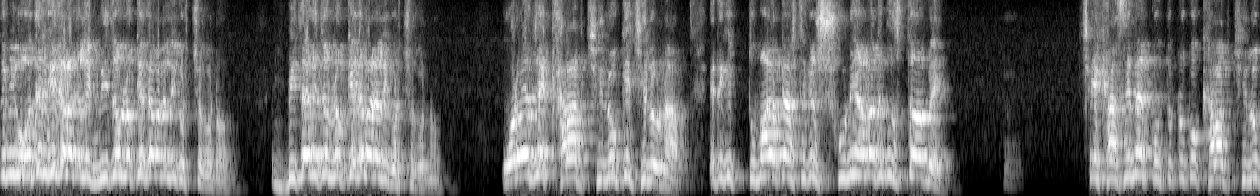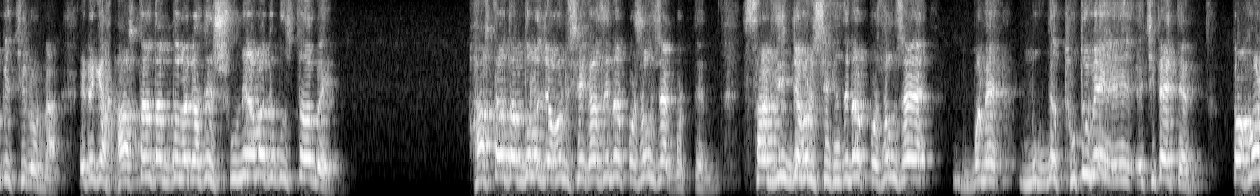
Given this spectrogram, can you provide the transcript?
তুমি ওদেরকে গালাগালি, মৃত লোককে গালাগালি করছ কেন? বিতাড়িত লোককে গালাগালি করছ কেন? ওরা যে খারাপ ছিল কি ছিল না, এটা কি তোমার কাছ থেকে শুনে আমাকে বুঝতে হবে? শেখ হাসিনা কতটুকু খারাপ ছিল কি ছিল না, এটা কি হাসনাত আবদুল্লাহ কাছে শুনে আমাকে বুঝতে হবে? হাসনাত আবদুল্লাহ যখন শেখ হাসিনার প্রশংসা করতেন সার্জিৎ যখন শেখ হাসিনার প্রশংসায় মানে দিয়ে থুতু ছিটাইতেন, তখন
